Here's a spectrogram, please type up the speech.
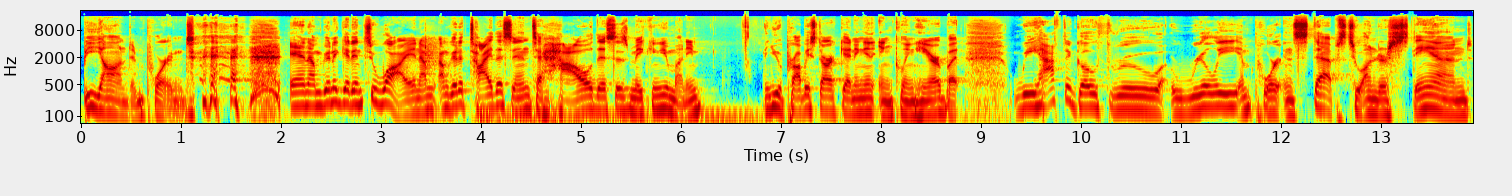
beyond important. and I'm going to get into why. And I'm, I'm going to tie this into how this is making you money you probably start getting an inkling here, but we have to go through really important steps to understand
